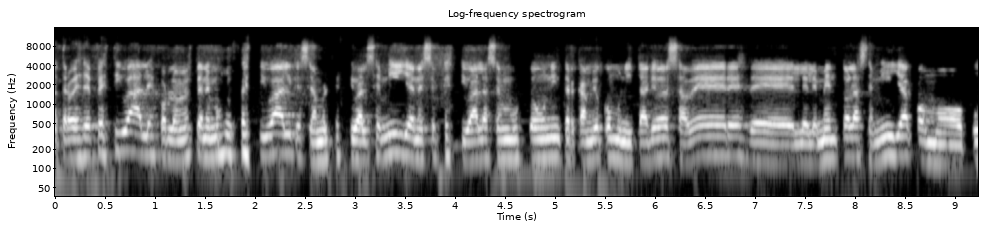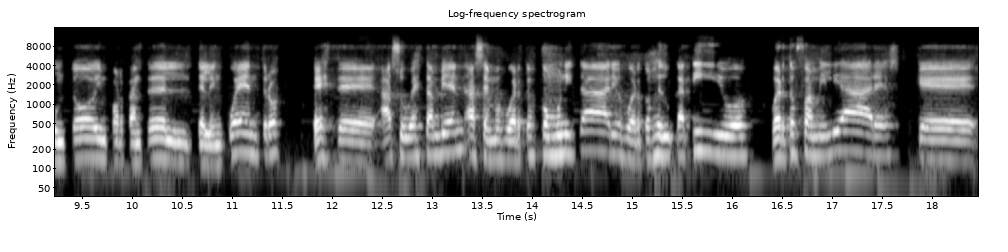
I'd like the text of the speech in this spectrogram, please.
A través de festivales, por lo menos tenemos un festival que se llama el Festival Semilla. En ese festival hacemos todo un intercambio comunitario de saberes, del elemento la semilla como punto importante del, encuentro. Este, a su vez también hacemos huertos comunitarios, huertos educativos, huertos familiares, que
